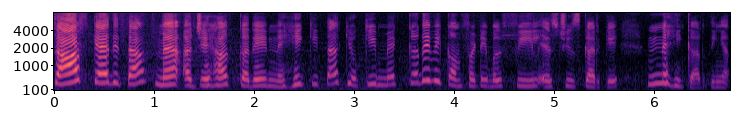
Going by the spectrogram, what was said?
ਸਾਫ਼ ਕਹਿ ਦਿੱਤਾ, ਮੈਂ ਅਜਿਹਾ ਕਦੇ ਨਹੀਂ ਕੀਤਾ ਕਿਉਂਕਿ ਮੈਂ ਕਦੇ ਵੀ ਕੰਫਰਟੇਬਲ ਫੀਲ ਇਸ ਚੀਜ਼ ਕਰਕੇ ਨਹੀਂ ਕਰਦੀ ਹਾਂ।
